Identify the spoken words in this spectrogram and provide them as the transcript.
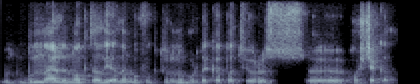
bu- bunlarla noktalayalım. Ufuk turunu burada kapatıyoruz. Ee, hoşça kalın.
